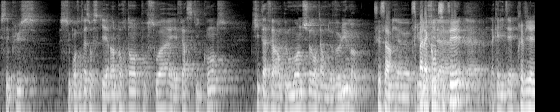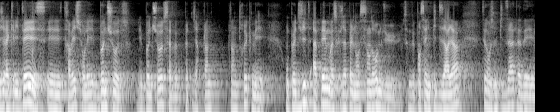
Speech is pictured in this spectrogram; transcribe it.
c'est plus se concentrer sur ce qui est important pour soi et faire ce qui compte quitte à faire un peu moins de choses en termes de volume. C'est ça. Euh, c'est pas la quantité. La, qualité. Privilégier la qualité et, travailler sur les bonnes choses. Les bonnes choses, ça veut dire plein de, plein de trucs, mais on peut être vite happé. Moi, ce que j'appelle dans le syndrome du. Ça me fait penser à une pizzeria. Tu sais, dans une pizza, tu as des.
